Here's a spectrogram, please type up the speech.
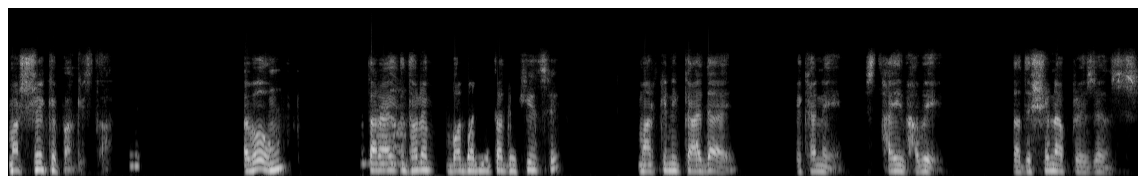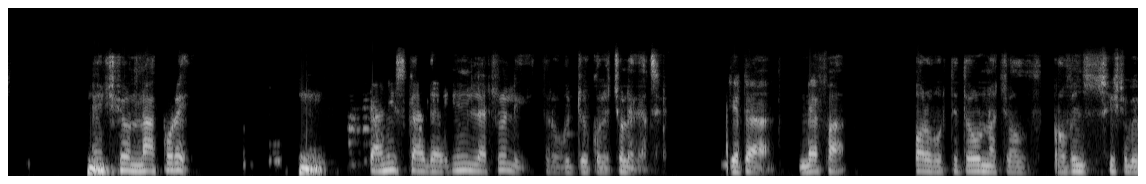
মাশরেকে পাকিস্তান এবং তারা এক ধরনের বদান্যতা দেখিয়েছে। মার্কিনী কায়দায় এখানে স্থায়ীভাবে তাদের সেনা প্রেজেন্স। এনশিওর না করে চাইনিজ কায়দায় ইউনিল্যাটারালি তারা উইথড্র করে চলে গেছে যেটা নেফা পরবর্তীতে অরুণাচল প্রভিন্স হিসেবে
